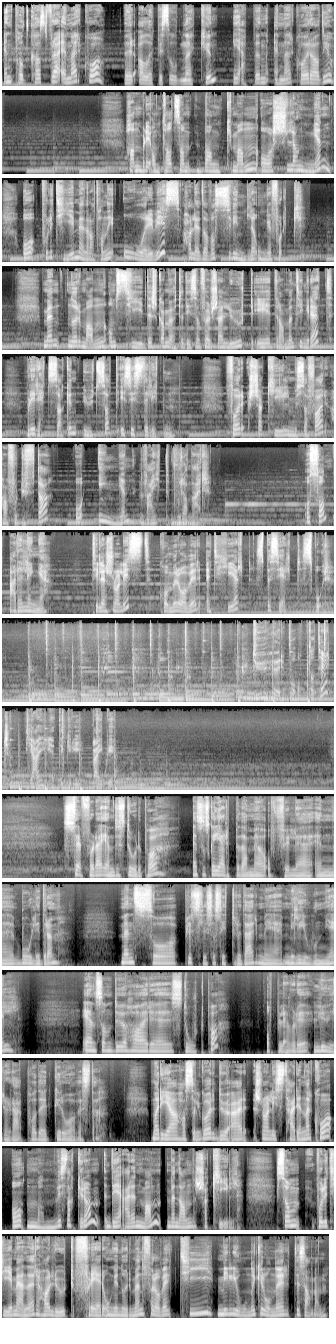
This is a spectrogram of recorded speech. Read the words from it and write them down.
En podkast fra NRK. Hør alle episodene kun i appen NRK Radio. Han blir omtalt som bankmannen og slangen, og politiet mener at han i årevis har levd av å svindle unge folk. Men når mannen omsider skal møte de som føler seg lurt i Drammen tingrett, blir rettssaken utsatt i siste liten. For Shakil Mustaffar har fordufta, og ingen veit hvor han er. Og sånn er det lenge. Til en journalist kommer over et helt spesielt spor. Du hører på Oppdatert. Jeg heter Gry Veiby. Se for deg en du stoler på, en som skal hjelpe deg med å oppfylle en eh, boligdrøm. Men så plutselig så sitter du der med milliongjeld. En som du har stort stolt på, opplever du lurer deg på det groveste. Maria Hasselgaard, du er journalist her i NRK, og mannen vi snakker om, det er en mann ved navn Shakil, som politiet mener har lurt flere unge nordmenn for over ti millioner kroner til sammen.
